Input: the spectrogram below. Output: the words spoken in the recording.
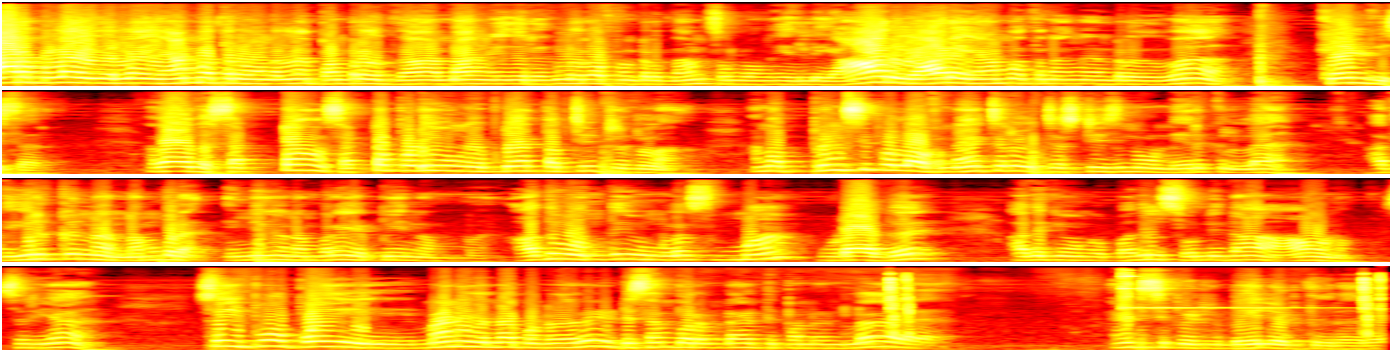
நார்மலாக இதெல்லாம் ஏமாத்துறவங்கெல்லாம் பண்ணுறது தான் நாங்கள் இது ரெகுலராக பண்ணுறது தான் சொல்லுவாங்க. இதில் யார் யாரை ஏமாத்துனாங்கன்றது தான் கேள்வி சார் அதாவது சட்டம் சட்டப்படி இவங்க எப்படியாவது தப்பிச்சிட்டு இருக்கலாம். ஆனால் பிரின்சிபல் ஆஃப் நேச்சுரல் ஜஸ்டிஸ்னு ஒன்று இருக்குல்ல. அது இருக்குன்னு நான் நம்புகிறேன் இன்றைக்கும் நம்புகிறேன் எப்பயும் நம்புவேன் அது வந்து இவங்கள சும்மா விடாது. அதுக்கு இவங்க பதில் சொல்லி தான் ஆகணும். சரியா? ஸோ இப்போது போய் மேனேஜர் என்ன பண்ணுறாரு டிசம்பர் ரெண்டாயிரத்தி பன்னெண்டில் ஆன்டிசிபேட்டர் பெயில் எடுத்துக்கிறாரு.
